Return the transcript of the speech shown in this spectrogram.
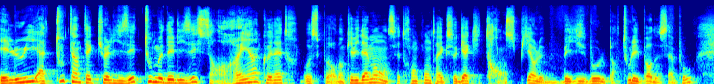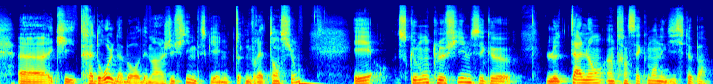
Et lui a tout intellectualisé, tout modélisé sans rien connaître au sport. Donc évidemment, cette rencontre avec ce gars qui transpire le baseball par tous les pores de sa peau, euh, qui est très drôle d'abord au démarrage du film, parce qu'il y a une, vraie tension. Et ce que montre le film, c'est que le talent intrinsèquement n'existe pas.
